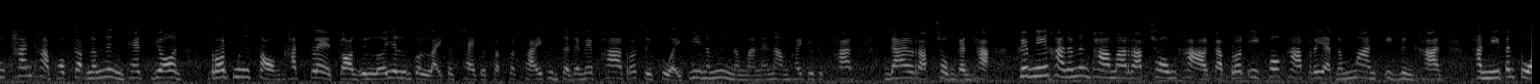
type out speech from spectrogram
ทุกท่านค่ะ พบกับน้ำหนึ่งเพชรยนต์รถมือ 2 คัดเกรดก่อนอื่นเลย อย่าลืมกดไลค์ กดแชร์ กด subscribe คุณจะได้ไม่พลาดรถสวยๆ ที่น้ำหนึ่งนำมาแนะนำให้ทุกทุกท่านได้รับชมกันค่ะ คลิปนี้ค่ะน้ำหนึ่งพามารับชมค่ะ กับรถอีโคคาร์ประหยัดน้ำมันอีกหนึ่งคัน คันนี้เป็นตัว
